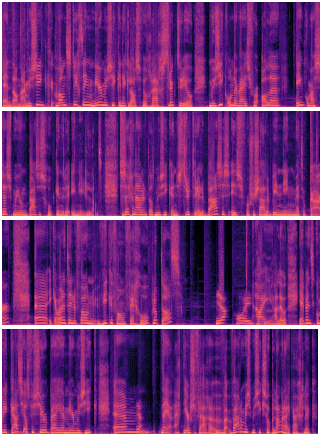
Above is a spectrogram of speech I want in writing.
En dan naar muziek. Want Stichting Meer Muziek in de Klas wil graag structureel muziekonderwijs voor alle 1,6 miljoen basisschoolkinderen in Nederland. Ze zeggen namelijk dat muziek een structurele basis is voor sociale binding met elkaar. Eh, ik heb aan de telefoon Wieke van Vechel, klopt dat? Ja, hoi. Hi, hallo. Jij bent communicatieadviseur bij eh, Meer Muziek. Ehm, Nou ja, eigenlijk de eerste vraag. eh, wa- waarom is muziek zo belangrijk eigenlijk?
